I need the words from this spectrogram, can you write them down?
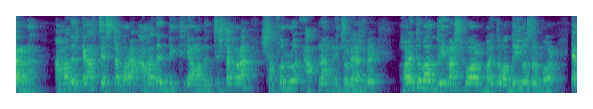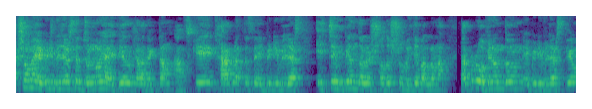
জানে না। আমাদের কাজ চেষ্টা করা, আমাদের দিক থেকে আমাদের চেষ্টা করা সাফল্য আপনা আপনি চলে আসবে। হয়তো বা দুই মাস পর হয়তো বা দুই বছর পর। এক সময় এবিডি ভিলিয়ার্স এর জন্যই আইপিএল খেলা দেখতাম। আজকে খারাপ লাগতেছে এবিডি ভিলিয়ার্স এই চ্যাম্পিয়ন দলের সদস্য হইতে পারল না। তারপরে অভিনন্দন এবিডি ভিলিয়ার্স কেও,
